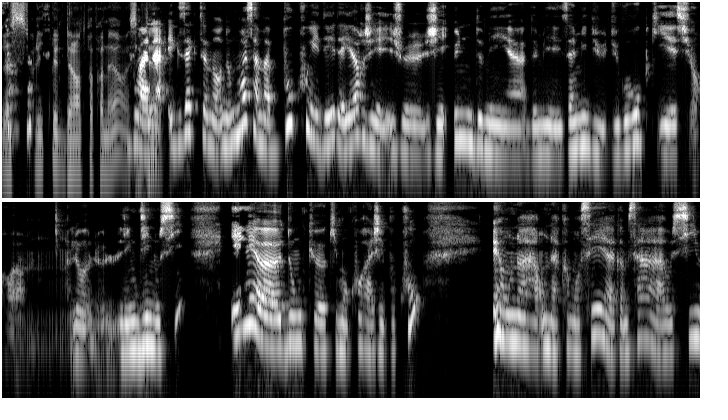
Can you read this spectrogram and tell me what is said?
la solitude de l'entrepreneur. Voilà, exactement. Donc moi, ça m'a beaucoup aidé. D'ailleurs, j'ai une de mes, de mes amies du, du groupe qui est sur le, le LinkedIn aussi et donc qui m'encourageait beaucoup. Et on a, on a commencé comme ça à aussi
